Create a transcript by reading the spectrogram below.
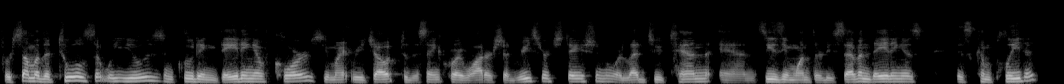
For some of the tools that we use, including dating of cores, you might reach out to the St. Croix Watershed Research Station where lead-210 and cesium-137 dating is, is completed.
